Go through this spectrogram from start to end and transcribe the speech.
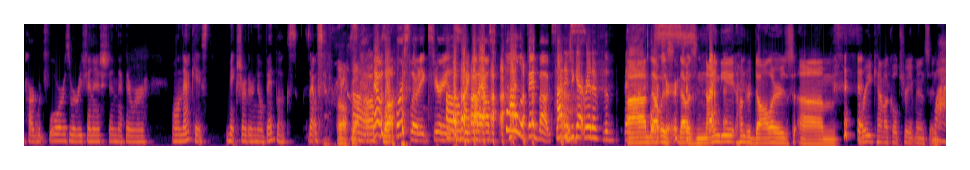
the hardwood floors were refinished, and that there were well in that case, make sure there are no bed bugs. 'Cause That was Oh, God. Oh. that was Well- our first learning experience. Oh, my god, house full of bed bugs. How did you get rid of the Bed Um, that was torture. that was ninety eight hundred dollars. Um, three chemical treatments and Wow.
